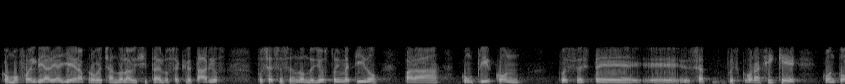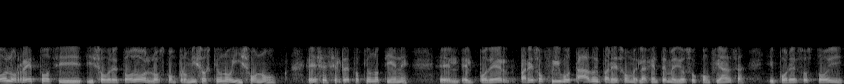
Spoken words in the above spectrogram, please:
como fue el día de ayer, aprovechando la visita de los secretarios, pues eso es en donde yo estoy metido para cumplir con pues este eh, pues ahora sí que con todos los retos y, sobre todo los compromisos que uno hizo no ese es el reto que uno tiene el, el poder, para eso fui votado y para eso la gente me dio su confianza y por eso estoy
